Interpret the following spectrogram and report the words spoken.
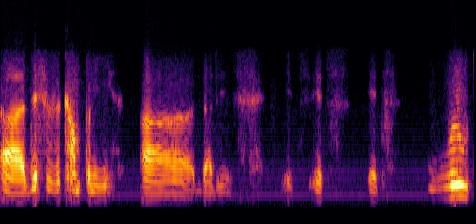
uh, this is a company uh, that is its its its roots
